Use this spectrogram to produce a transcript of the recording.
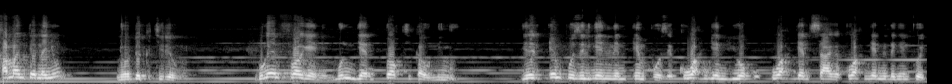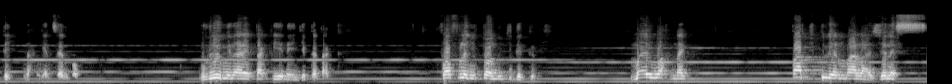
xamante nañu ñoo dëkk ci réew mi bu ngeen foogee ni mun ngeen toog ci kaw nit ñi di leen imposer li ngeen leen imposer ku wax ngeen yokku ku wax ngeen saaga ku wax ngeen ne da ngeen koy tëj ndax ngeen seen bopp bu réew mi naa ne tàkk yéenay njëkk a tàkk foofu la ñu toll ci dëkk bi may wax nag particulièrement la jeunesse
